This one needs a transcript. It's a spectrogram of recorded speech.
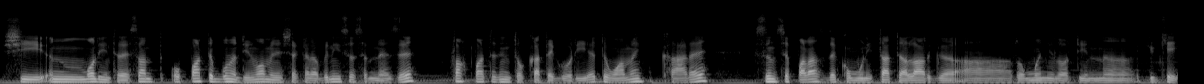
Și, în mod interesant, o parte bună din oamenii ăștia care au venit să semneze fac parte dintr-o categorie de oameni care sunt separați de comunitatea largă a românilor din UK. Uh,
